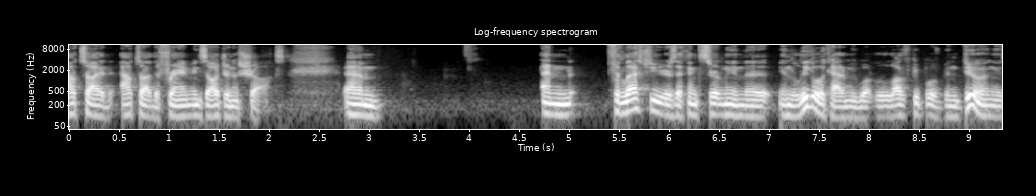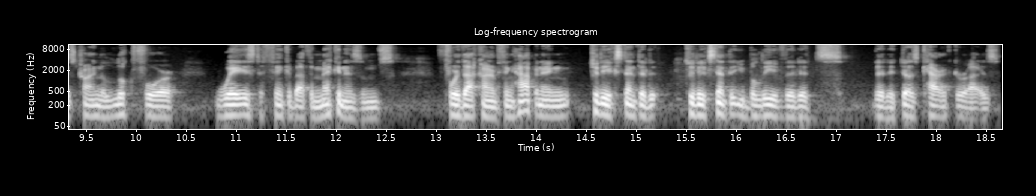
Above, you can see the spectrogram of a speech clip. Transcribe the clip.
outside outside the frame, exogenous shocks. Um, and for the last few years, I think certainly in the in the legal academy, what a lot of people have been doing is trying to look for ways to think about the mechanisms for that kind of thing happening to the extent that it, to the extent that you believe that it's that it does characterize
